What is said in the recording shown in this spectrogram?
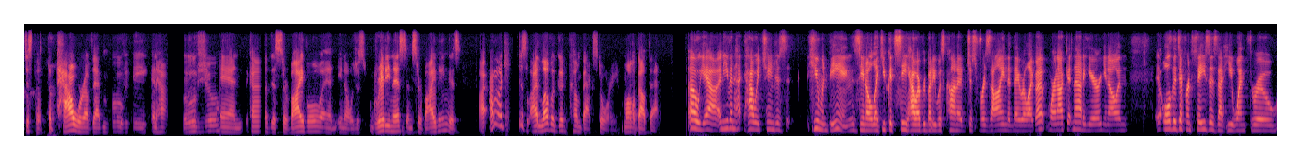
Just the, the power of that movie and how it moves you and kind of this survival and you know just grittiness and surviving is I, I don't know I just I love a good comeback story. I'm all about that. Oh yeah, and even how it changes human beings, you know, like you could see how everybody was kind of just resigned and they were like, oh, "We're not getting out of here," you know, and all the different phases that he went through,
